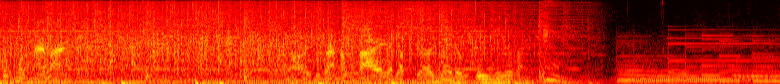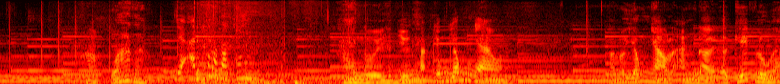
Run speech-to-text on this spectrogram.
Chúc mừng hai bạn. Rồi chúng ta nắm tay gặp gỡ ngày đầu tiên như các bạn. Hợp quá ta. Dạ anh có là bậc em hai người hình như mặt giống giống nhau nè. Tao nói giống nhau là ăn đời ở kiếp luôn á.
